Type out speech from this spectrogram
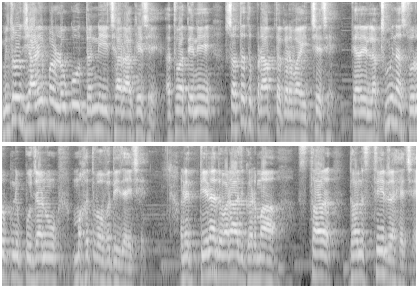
મિત્રો, જ્યારે પણ લોકો ધનની ઈચ્છા રાખે છે અથવા તેને સતત પ્રાપ્ત કરવા ઈચ્છે છે, ત્યારે લક્ષ્મીના સ્વરૂપની પૂજાનું મહત્ત્વ વધી જાય છે. અને તેના દ્વારા જ ઘરમાં સ્થળ ધન સ્થિર રહે છે.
